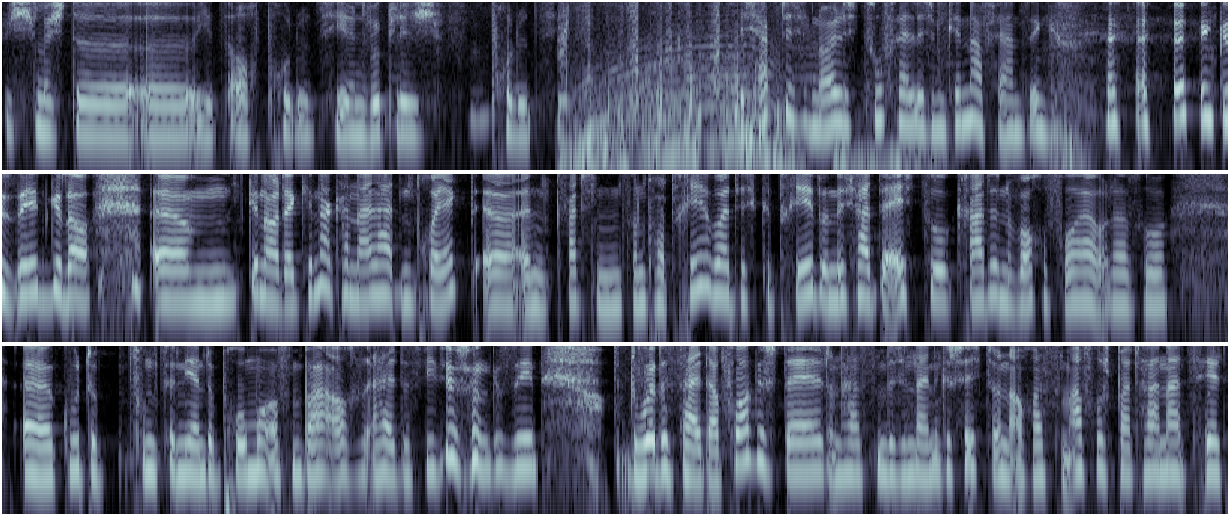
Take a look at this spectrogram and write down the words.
ich möchte äh, jetzt auch produzieren, wirklich produzieren. Ich habe dich neulich zufällig im Kinderfernsehen gesehen, genau. Ähm, genau, der Kinderkanal hat ein Projekt, äh, ein Quatsch, so ein Porträt über dich gedreht und ich hatte echt so gerade eine Woche vorher oder so äh, gute funktionierende Promo offenbar auch halt das Video schon gesehen. Du wurdest halt da vorgestellt und hast ein bisschen deine Geschichte und auch was zum Afro-Spartaner erzählt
